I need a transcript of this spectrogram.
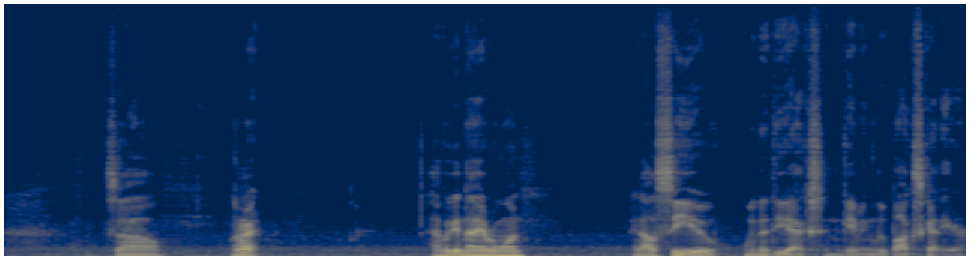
so, all right. Have a good night, everyone. And I'll see you when the DX and Gaming Loot Box get here.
